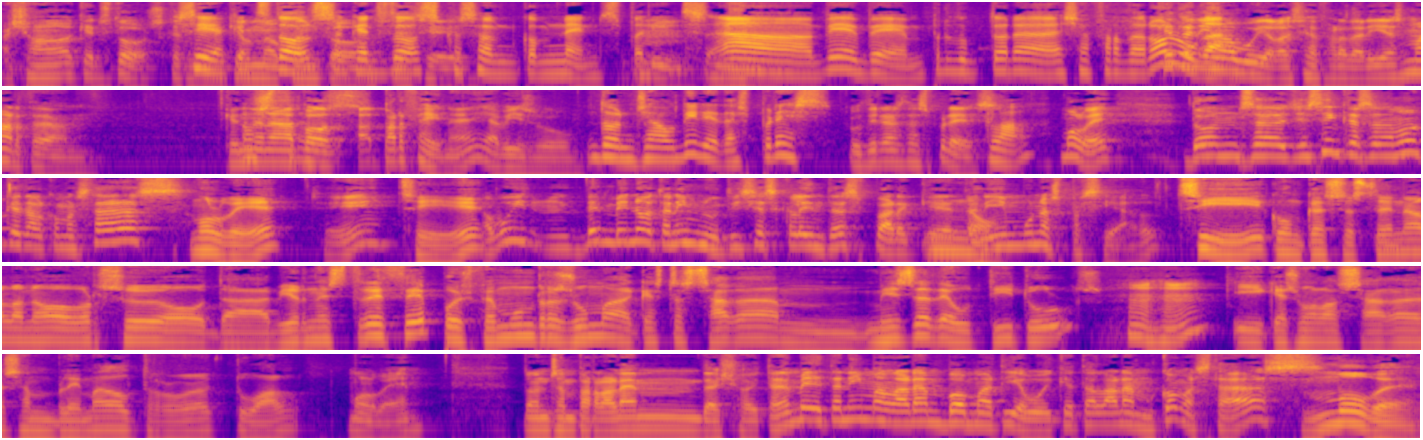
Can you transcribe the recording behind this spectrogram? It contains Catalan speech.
Això, aquests dos, que Sí, aquests meu dos, cantó. aquests Sí, dos sí. que són com nens petits. Mm, Mm, ah, bé, bé, productora Què xafarderòloga. tenim avui a les xafarderies, Marta? Que hem d'anar per, per feina, eh? Ja aviso. Doncs ja ho diré després. Ho diràs després? Clar. Molt bé. Doncs, uh, Jacint Casademont, què tal, com estàs? Molt bé. Sí? Sí. Avui ben bé no tenim notícies calentes perquè No. tenim un especial. Sí, com que s'estrena la nova versió de Viernes 13, doncs fem un resum a aquesta saga amb més de 10 títols Uh -huh. i que és una de les sagues emblema del terror actual. Molt bé. Doncs en parlarem d'això. I també tenim a l'Aram Bon Matí avui. Què tal, Aram? Com estàs? Molt bé.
